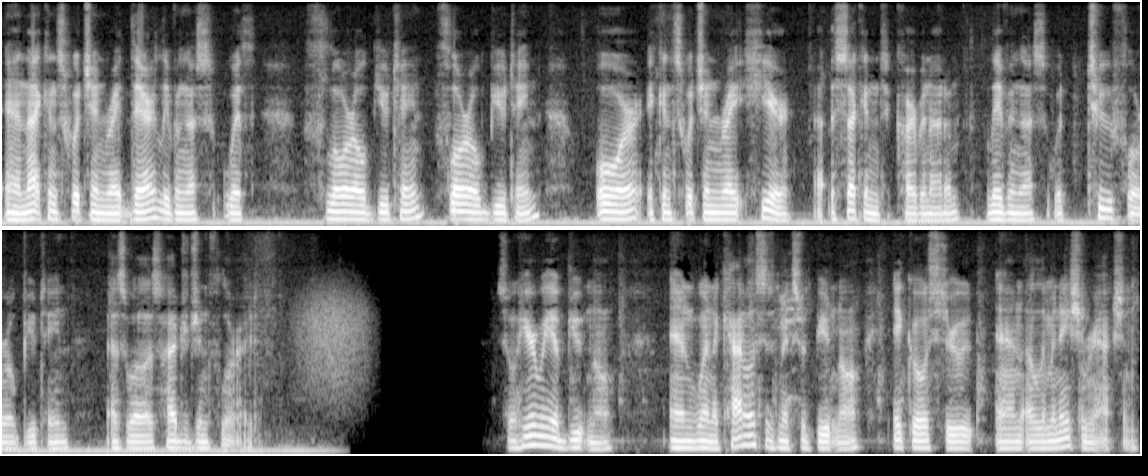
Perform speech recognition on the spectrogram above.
and that can switch in right there leaving us with fluorobutane, fluoral butane or it can switch in right here at the second carbon atom leaving us with 2-fluorobutane as well as hydrogen fluoride. So here we have butanol, and when a catalyst is mixed with butanol, it goes through an elimination reaction.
